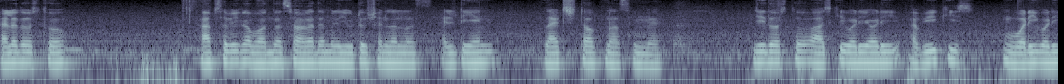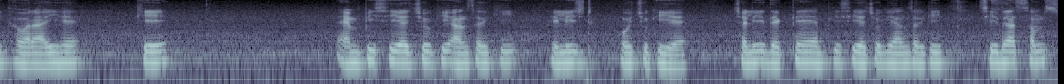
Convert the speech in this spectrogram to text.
हेलो दोस्तों, आप सभी का बहुत बहुत स्वागत है मेरे YouTube channel nurse L T N light stock nursing में। जी दोस्तों, आज की बड़ी बड़ी अभी की बड़ी बड़ी खबर आई है कि M P C H O की आंसर की रिलीज़ हो चुकी है। चलिए देखते हैं M P C H O की आंसर की। सीधा सम्स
